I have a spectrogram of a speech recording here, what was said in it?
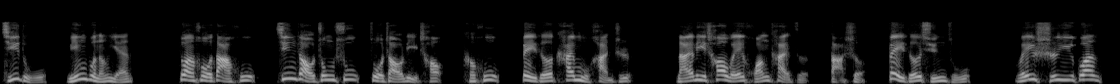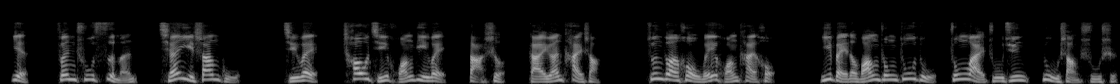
极笃，名不能言。断后大呼，今诏中书作诏立超，可乎？备得开幕汉之，乃立超为皇太子。大赦，备得寻族，为十余官。夜分出四门，前一山谷。即位，超级皇帝位，大赦，改元太上。尊断后为皇太后。以北的王中都督中外诸军录尚书事。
